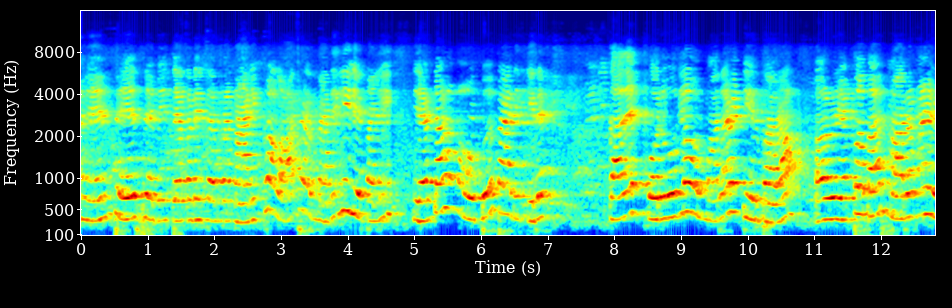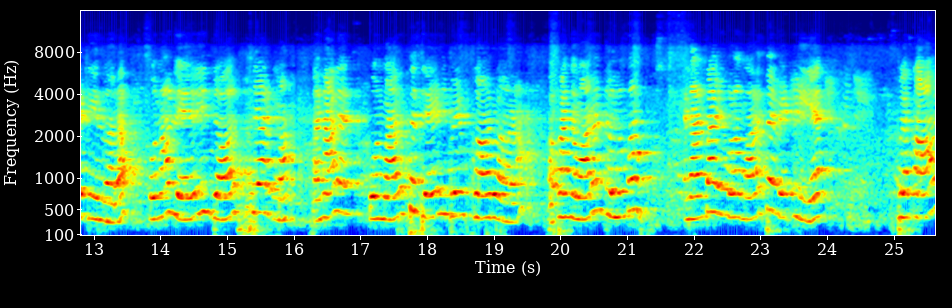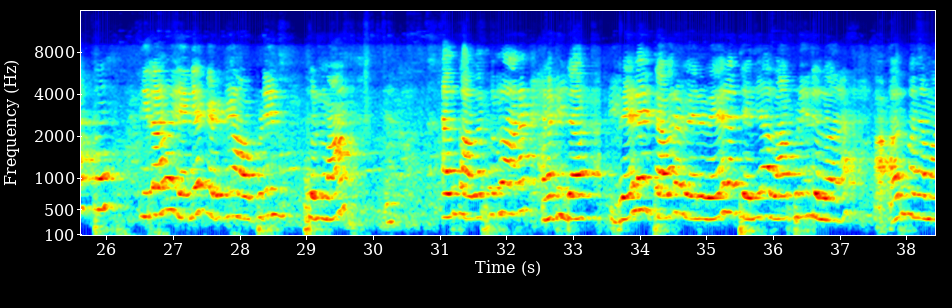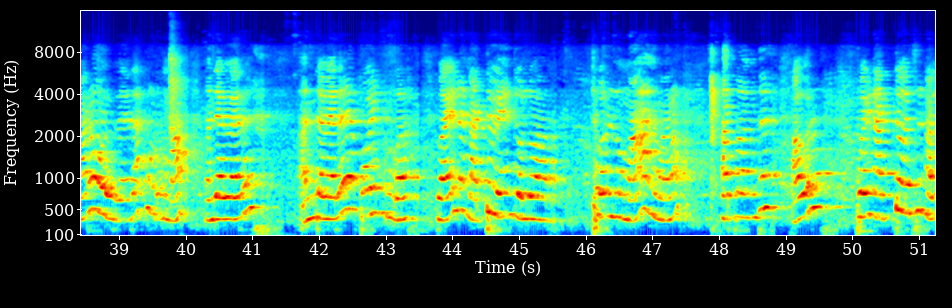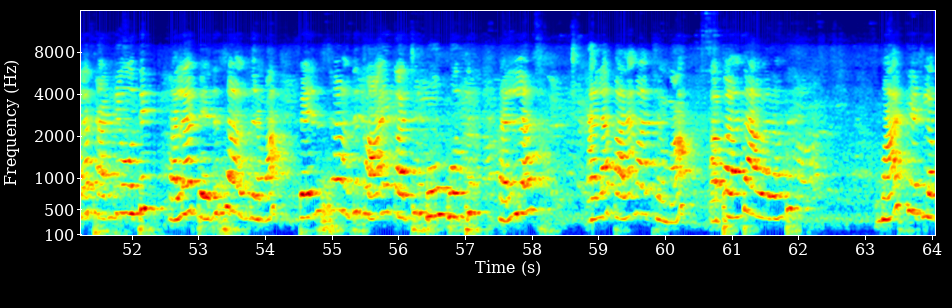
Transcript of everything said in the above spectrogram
என் பெயர் நடுநிலை பள்ளி இரண்டாம் வகுப்பு படிக்கிறேன். கதை ஒரு ஊர்ல ஒரு மரம் அவர் எப்ப பார் மரமே ஒரு நாள் ஜாஸ்தியா அதனால ஒரு மரத்தை தேடி போய் உட்காருவாராம் அப்ப அந்த மரம் சொல்லுமா? நண்பா இவ்வளவு மரத்தை வெட்டியே. இப்ப காற்றும் நிலவும் எங்கே கிடைக்கும்? அப்படின்னு சொல்லுமா? அவர் சொல்லுவாரா எனக்கு இந்த வேலையை தவிர வேற வேலை தெரியாதா? அப்படின்னு சொல்லுவாரா. அது அதுக்கு அந்த மரம் ஒரு விதை கொடுக்குமா? அந்த விதை அந்த விதைய போய் உங்க நட்டு que es la.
